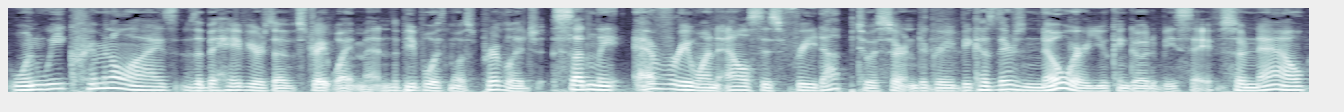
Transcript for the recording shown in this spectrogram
When we criminalize the behaviors of straight white men, the people with most privilege, suddenly everyone else is freed up to a certain degree because there's nowhere you can go to be safe. So now,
